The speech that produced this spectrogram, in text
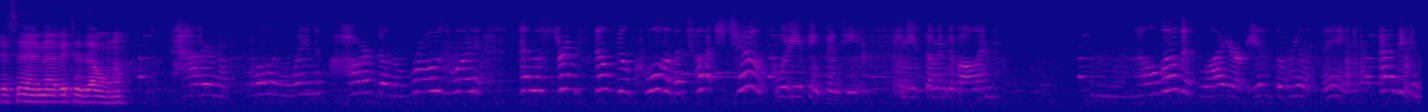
retrieve it. E se ne avete. Pattern of flowing wind carved on the rosewood, and the strings still feel cool to the touch, too. What do you think, Venti? Can you summon Dvalin? Hmm, Although this lyre is the real thing, as you can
